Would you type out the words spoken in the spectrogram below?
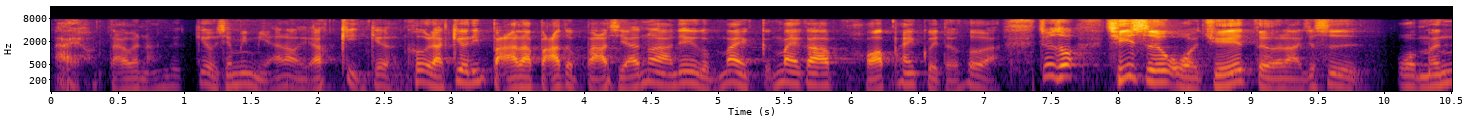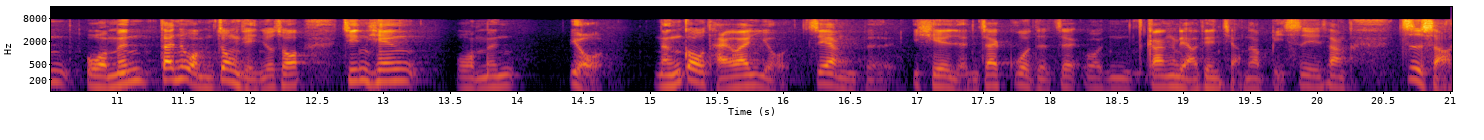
哎呦，台湾人给我什么名啊？也要紧给很好啦，叫你拔啦，拔都拔起来，那那个卖卖个滑拍鬼的货啊。就是说，其实我觉得啦，就是我们我们，但是我们重点就是说，今天我们有。能够台湾有这样的一些人在过着这，我们刚刚聊天讲到，比世界上至少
